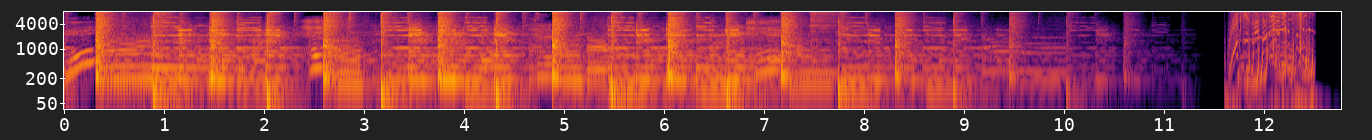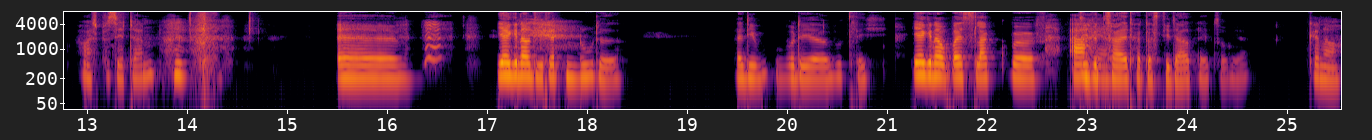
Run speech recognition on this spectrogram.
Hä? Was passiert dann? Ähm, ja, genau, die retten Nudel. Weil die wurde ja wirklich. Ja, genau, weil Slugworth Ah, die ja, bezahlt hat, dass die da bleibt, so, ja. genau.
